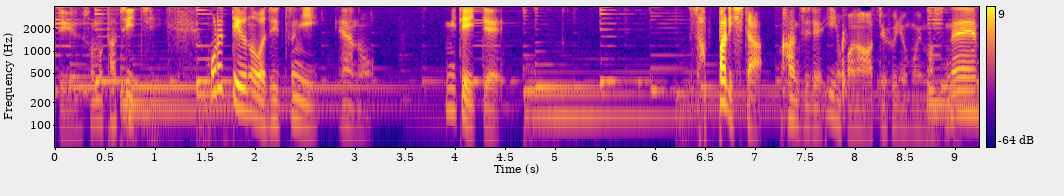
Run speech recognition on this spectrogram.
っていうその立ち位置これっていうのは実にあの見ていてさっぱりした感じでいいのかなというふうに思いますね。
